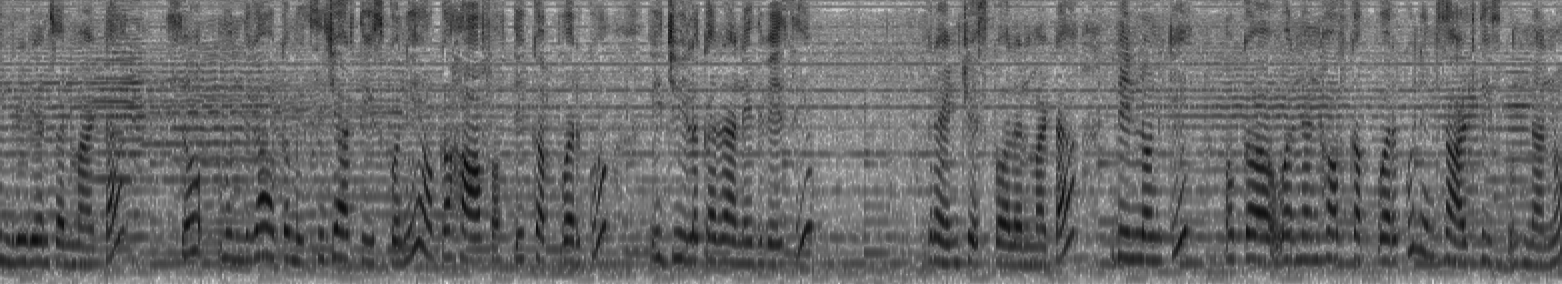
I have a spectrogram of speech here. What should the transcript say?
ఇంగ్రీడియంట్స్ అన్నమాట. సో ముందుగా ఒక మిక్సీ జార్ తీసుకొని ఒక హాఫ్ ఆఫ్ ది కప్ వరకు ఈ జీలకర్ర అనేది వేసి గ్రైండ్ చేసుకోవాలన్నమాట. దీనిలోనికి ఒక వన్ అండ్ హాఫ్ కప్ వరకు నేను సాల్ట్ తీసుకుంటున్నాను.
